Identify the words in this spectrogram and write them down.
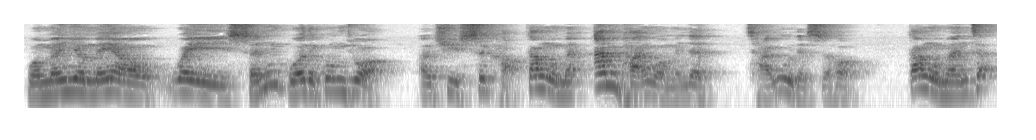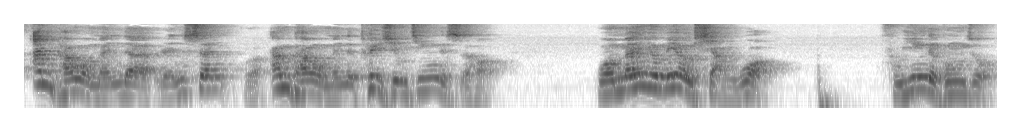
我们有没有为神国的工作而去思考？当我们安排我们的财务的时候，当我们在安排我们的人生，安排我们的退休金的时候，我们有没有想过？福音的工作，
